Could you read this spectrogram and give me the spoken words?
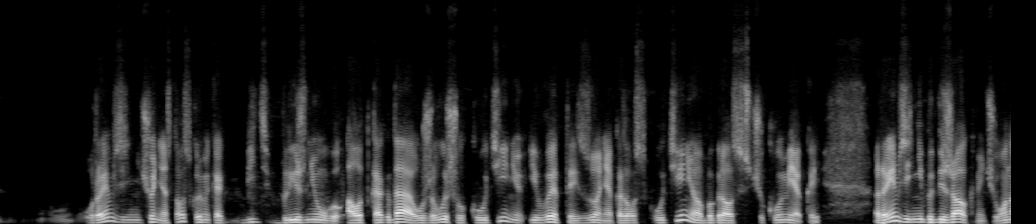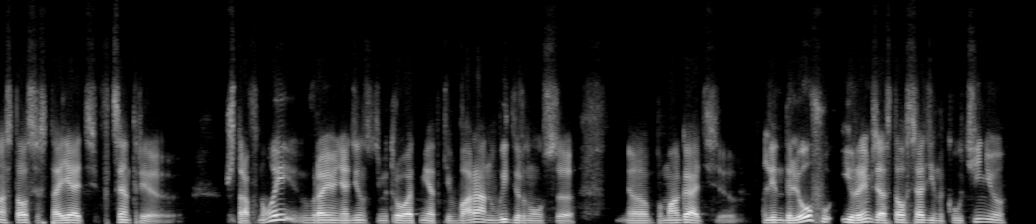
у Рэмзи ничего не осталось, кроме как бить в ближний угол. А вот когда уже вышел Каутиню и в этой зоне оказался Каутиню, обыгрался с Чукумекой, Рэмзи не побежал к мячу, он остался стоять в центре штрафной в районе 11-метровой отметки. Варан выдернулся э, помогать э, Линделёфу, и Рэмзи остался один, и Каутинью э,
